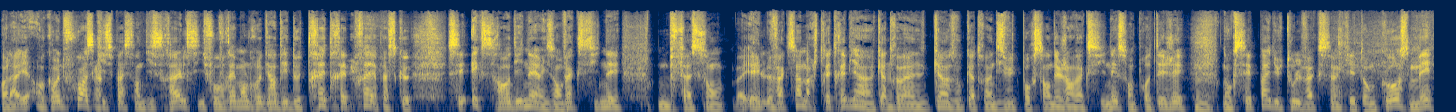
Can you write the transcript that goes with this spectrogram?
Voilà. Et encore une fois, ce qui se passe en Israël, il faut vraiment le regarder de très très près parce que c'est extraordinaire. Ils ont vacciné de façon et le vaccin marche très très bien. 95 ou 98 des gens vaccinés sont protégés. Hmm. Donc c'est pas du tout le vaccin qui est en cause, mais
